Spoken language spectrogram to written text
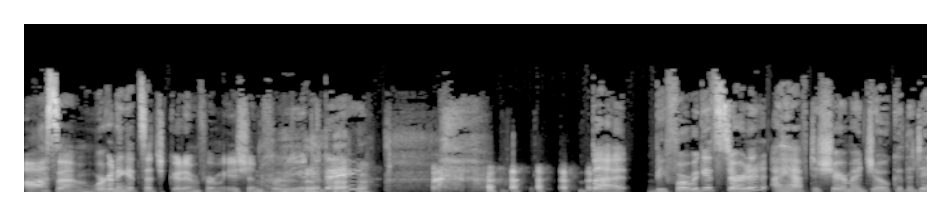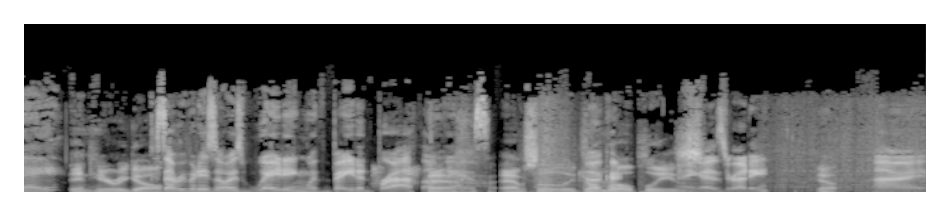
Awesome. We're going to get such good information from you today. but before we get started, I have to share my joke of the day and here we go because everybody's always waiting with bated breath on Yeah, these. absolutely drum Okay. roll Are please you guys ready? yeah All right.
